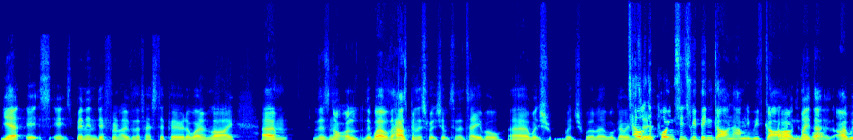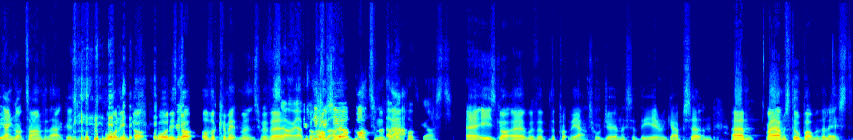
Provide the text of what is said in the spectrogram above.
Yeah, it's it's been indifferent over the festive period. I won't lie. Um, there's not a well, there has been a switch up to the table, uh, which which we'll uh, we'll go Tell us into. the points since we've been gone. How many we've got? Oh, on the mate, that. I, we ain't got time for that because Wardy's got Wardy's got other commitments with uh, Sorry, I've got, because you're other- bottom of other that. podcasts. uh he's got uh, with a, the the actual journalist of the year in Gab Sutton. Um, I am still bottom of the list,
